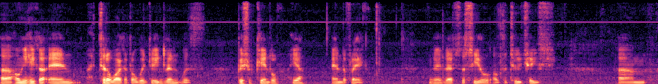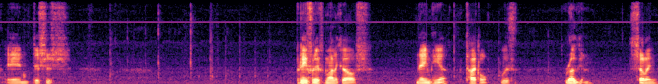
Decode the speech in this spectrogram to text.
uh, Hongi Hika and Te Waikato went to England with Bishop Kendall here and the flag. Okay, that's the seal of the two chiefs. Um, and this is Refref Manukau's name here, title, with Rogan selling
